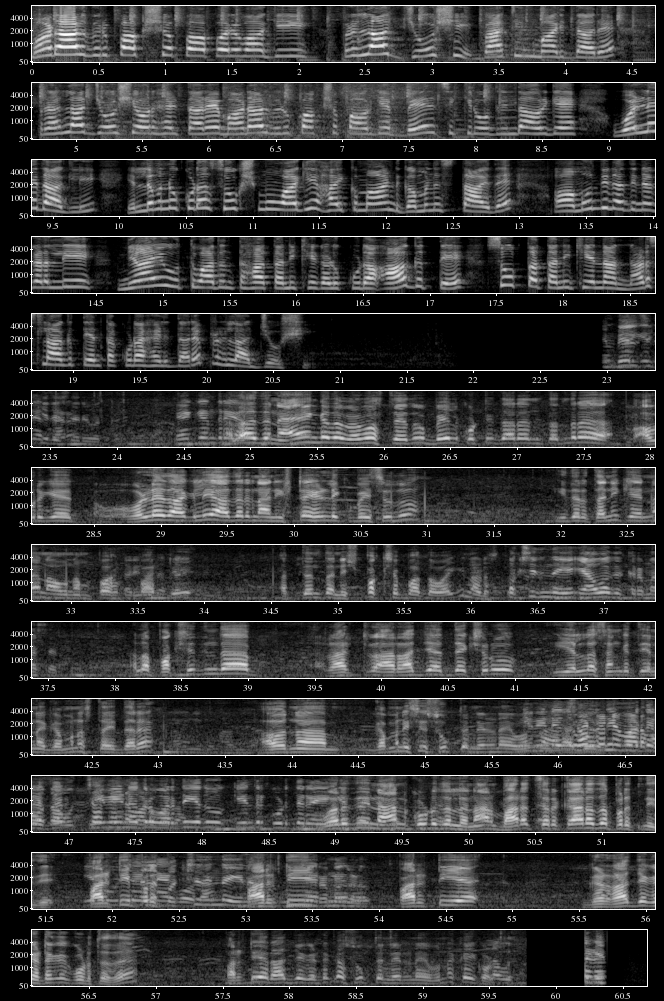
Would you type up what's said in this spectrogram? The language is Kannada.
ಮಾಡಾಳ್ ವಿರೂಪಾಕ್ಷಪ್ಪ ಪರವಾಗಿ ಪ್ರಹ್ಲಾದ್ ಜೋಶಿ ಬ್ಯಾಟಿಂಗ್ ಮಾಡಿದ್ದಾರೆ. ಪ್ರಹ್ಲಾದ್ ಜೋಶಿ ಅವರು ಹೇಳ್ತಾರೆ ಮಾಡಾಳ್ ವಿರೂಪಾಕ್ಷಪ್ಪ ಅವ್ರಿಗೆ ಬೇಲ್ ಸಿಕ್ಕಿರೋದ್ರಿಂದ ಅವರಿಗೆ ಒಳ್ಳೇದಾಗ್ಲಿ. ಎಲ್ಲವನ್ನೂ ಕೂಡ ಸೂಕ್ಷ್ಮವಾಗಿ ಹೈಕಮಾಂಡ್ ಗಮನಿಸ್ತಾ ಇದೆ. ಮುಂದಿನ ದಿನಗಳಲ್ಲಿ ನ್ಯಾಯಯುತವಾದಂತಹ ತನಿಖೆಗಳು ಕೂಡ ಆಗುತ್ತೆ. ಸೂಕ್ತ ತನಿಖೆಯನ್ನ ನಡೆಸಲಾಗುತ್ತೆ ಅಂತ ಕೂಡ ಹೇಳಿದ್ದಾರೆ ಪ್ರಹ್ಲಾದ್ ಜೋಶಿ. ಅದು ನ್ಯಾಯಾಂಗದ ವ್ಯವಸ್ಥೆ ಇದು ಬೇಲ್ ಕೊಟ್ಟಿದ್ದಾರೆ ಅಂತಂದ್ರೆ ಅವರಿಗೆ ಒಳ್ಳೇದಾಗಲಿ ಆದರೆ ನಾನು ಇಷ್ಟ ಹೇಳಲಿಕ್ಕೆ ಬಯಸೋದು. ಇದರ ತನಿಖೆಯನ್ನು ನಾವು ನಮ್ಮ ಪಾರ್ಟಿ ಅತ್ಯಂತ ನಿಷ್ಪಕ್ಷಪಾತವಾಗಿ ನಡೆಸ್ತಾರೆ. ಪಕ್ಷದಿಂದ ಯಾವಾಗ ಕ್ರಮ ಸರ್? ಅಲ್ಲ ಪಕ್ಷದಿಂದ ರಾಷ್ಟ್ರ ರಾಜ್ಯ ಅಧ್ಯಕ್ಷರು ಈ ಎಲ್ಲ ಸಂಗತಿಯನ್ನು ಗಮನಿಸ್ತಾ ಇದ್ದಾರೆ. ಅವನ್ನ ಗಮನಿಸಿ ಸೂಕ್ತ ನಿರ್ಣಯವನ್ನು ವರದಿ ನಾನು ಕೊಡುದಲ್ಲ ನಾನು ಭಾರತ ಸರ್ಕಾರದ ಪ್ರತಿನಿಧಿ. Party party? ಪಾರ್ಟಿಯ ರಾಜ್ಯ ಘಟಕ ಕೊಡ್ತದೆ. ಪಾರ್ಟಿಯ ರಾಜ್ಯ ಘಟಕ ಸೂಕ್ತ ನಿರ್ಣಯವನ್ನು ಕೈಗೊಳ್ತದೆ.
